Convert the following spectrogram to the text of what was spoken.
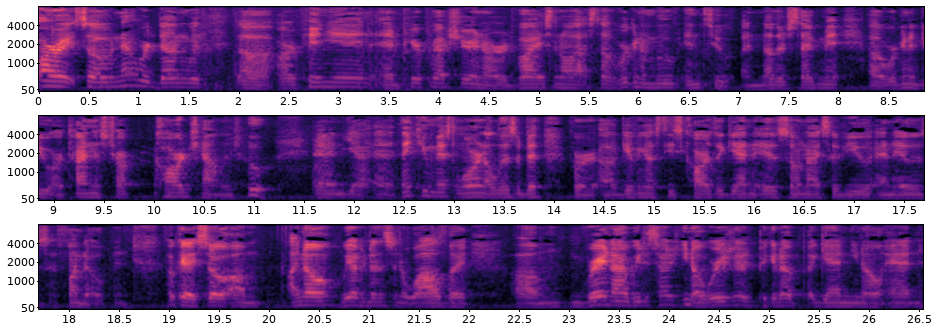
All right, so now we're done with uh, our opinion and peer pressure and our advice and all that stuff. We're gonna move into another segment. Uh, we're gonna do our kindness char- card challenge. Whew. And yeah, uh, thank you, Miss Lauren Elizabeth, for uh, giving us these cards again. It is so nice of you, and it was fun to open. okay so um I know we haven't done this in a while but um Ray and I we decided you know we're just to pick it up again you know and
